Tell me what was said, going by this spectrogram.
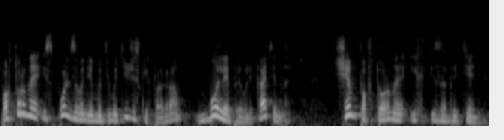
повторное использование математических программ более привлекательно, чем повторное их изобретение.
